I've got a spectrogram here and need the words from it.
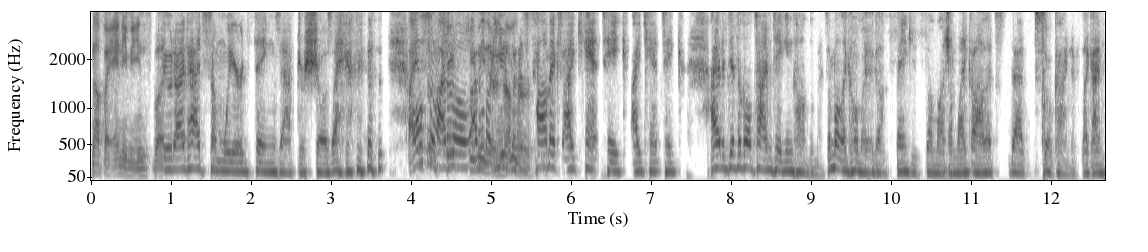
not by any means. But Dude, I've had some weird things after shows. I I also I don't know I don't know you, but as comics, I can't take I can't take I have a difficult time taking compliments. I'm not like, oh my god, thank you so much. I'm like, oh, that's that's so kind of like I'm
